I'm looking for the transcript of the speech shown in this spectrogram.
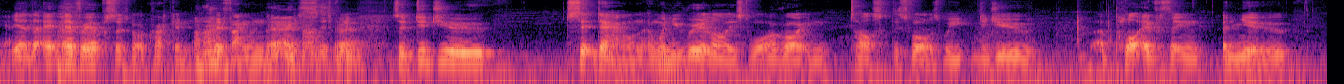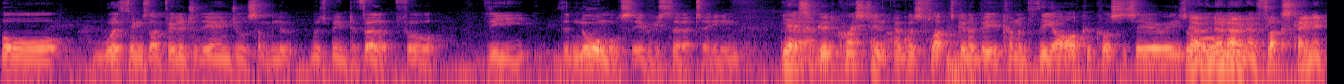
yeah. Yeah, the, e- every episode's got a cracking I know. cliffhanger, hasn't it? Yeah, it It's- does, it's yeah. brilliant. So, did you sit down and when you realised what a writing task this was, we did you uh, plot everything anew, or were things like Village of the Angels something that was being developed for the the normal Series 13 Yes, um, good question. And, and was Flux going to be kind of the arc across the series? No, or? no, no, no. Flux came in.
